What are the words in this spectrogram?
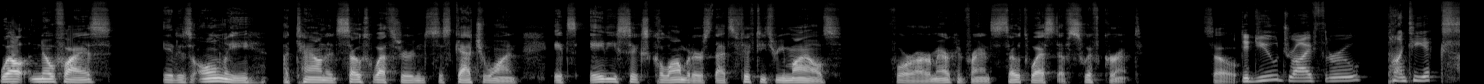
Well, no, Fias. It is only a town in southwestern Saskatchewan. It's 86 kilometers. That's 53 miles for our American friends, southwest of Swift Current. So Did you drive through Ponteix?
